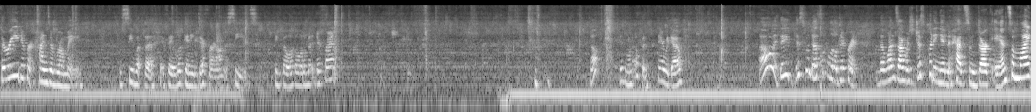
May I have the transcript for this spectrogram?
three different kinds of romaine. Let's see what the if they look any different on the seeds. I think they'll look a little bit different. oh, didn't want to open. There we go. Oh, they, this one does look a little different. The ones I was just putting in had some dark and some light.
